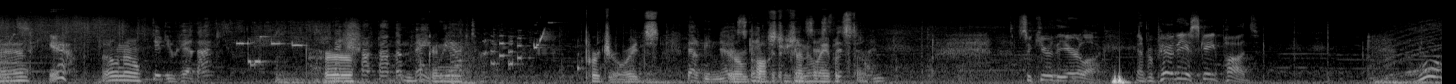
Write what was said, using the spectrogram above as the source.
And yeah, oh no. Did you hear that? Per They shut down the main fucking reactor. per droids. There'll be no They're the imposters anyway, but still. time. Secure the airlock and prepare the escape pods. Uh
